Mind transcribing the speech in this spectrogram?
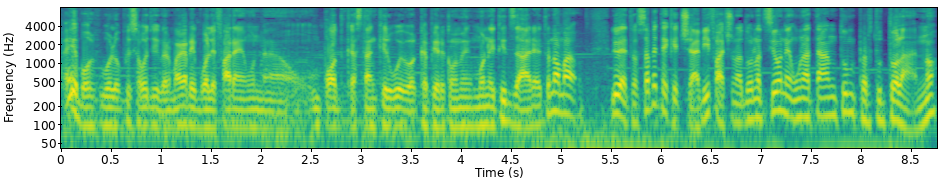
e boh, pensavo di dire, magari vuole fare un, un, podcast anche lui, vuole capire come monetizzare. Ho detto, no, ma lui ha detto, sapete che c'è? Vi faccio una donazione, una tantum per tutto l'anno,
